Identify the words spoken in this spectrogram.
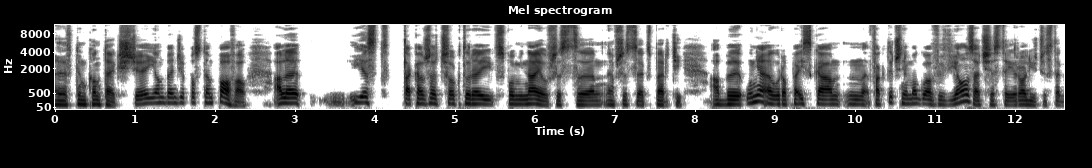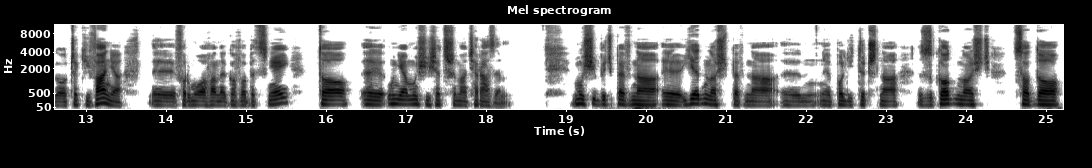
y, w tym kontekście i on będzie postępował. Ale jest taka rzecz, o której wspominają wszyscy, wszyscy eksperci. Aby Unia Europejska mm, faktycznie mogła wywiązać się z tej roli czy z tego oczekiwania y, formułowanego wobec niej, to y, Unia musi się trzymać razem. Musi być pewna y, jedność, pewna polityczna zgodność co do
